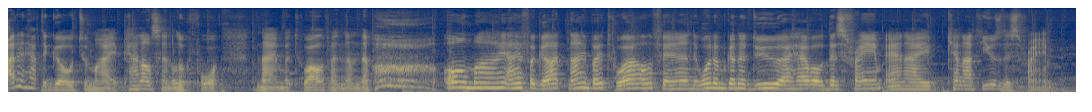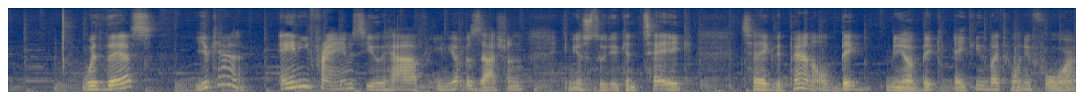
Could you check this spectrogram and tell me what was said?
I don't have to go to my panels and look for 9 by 12 and then oh my I forgot 9 by 12 and what I'm gonna do? I have all this frame and I cannot use this frame. With this you can. Any frames you have in your possession in your studio you can take take the panel big you know big 18 by 24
